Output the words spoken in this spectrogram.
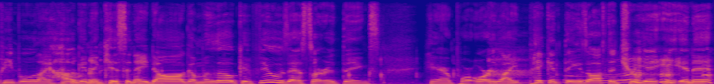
people like hugging and kissing a dog, I'm a little confused at certain things here in Port, or like picking things off the tree and eating it.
